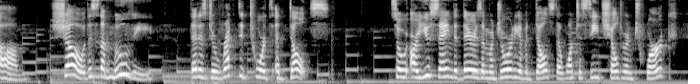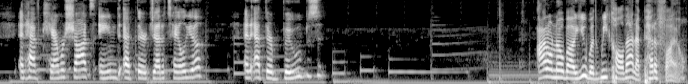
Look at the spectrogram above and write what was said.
um show, this is a movie that is directed towards adults so, are you saying that there is a majority of adults that want to see children twerk and have camera shots aimed at their genitalia and at their boobs? I don't know about you, but we call that a pedophile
